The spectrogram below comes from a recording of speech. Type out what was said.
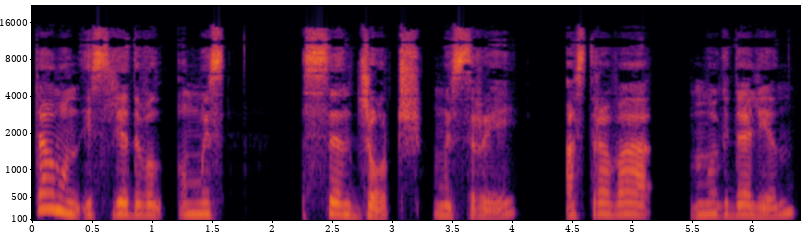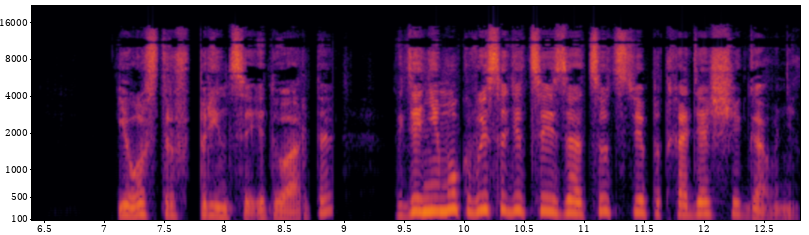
Там он исследовал мыс Сент-Джордж, мыс Рей, острова Магдален и остров Принца Эдуарда, где не мог высадиться из-за отсутствия подходящей гавани.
